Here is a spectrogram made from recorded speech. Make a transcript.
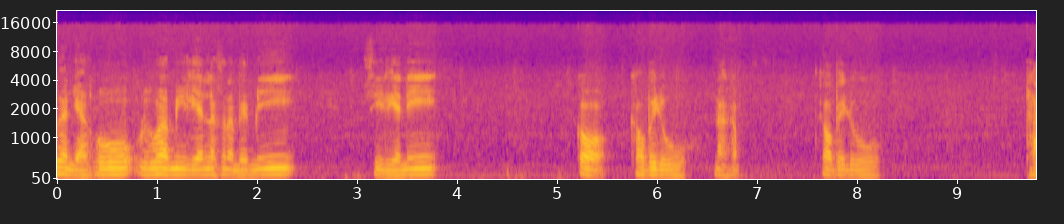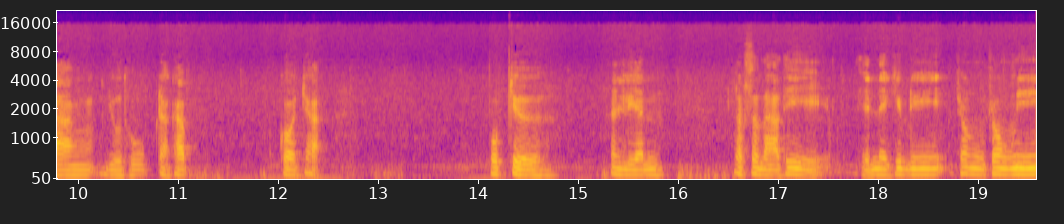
พื่อนๆอยากรู้หรือว่ามีเหรียญลักษณะแบบนี้ สี่เหรียญนี้ ก็เข้าไปดูนะครับ เข้าไปดูทาง YouTube นะครับ ก็จะพบเจอเหรียญลักษณะที่เห็นในคลิปนี้ช่องช่องนี้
